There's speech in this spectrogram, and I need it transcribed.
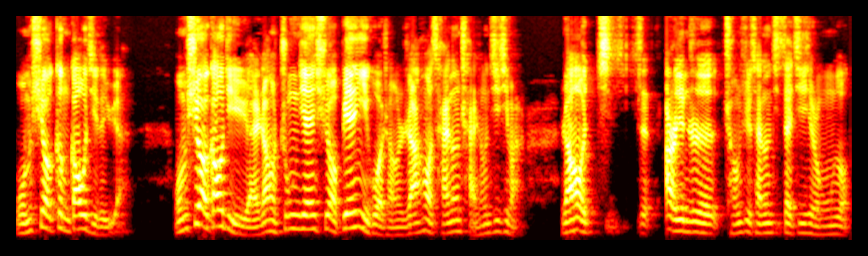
我们需要更高级的语言，我们需要高级语言，然后中间需要编译过程，然后才能产生机器码，然后。这二进制程序才能在机器上工作。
